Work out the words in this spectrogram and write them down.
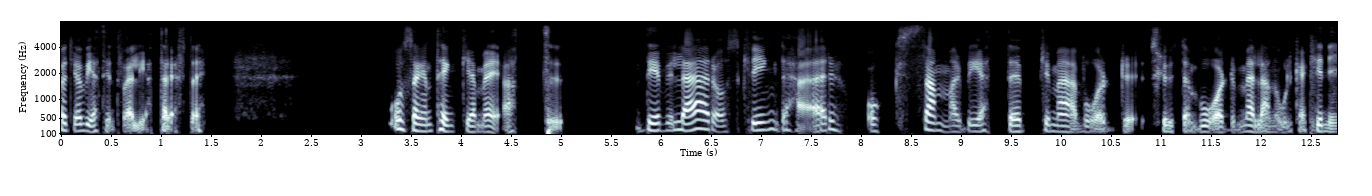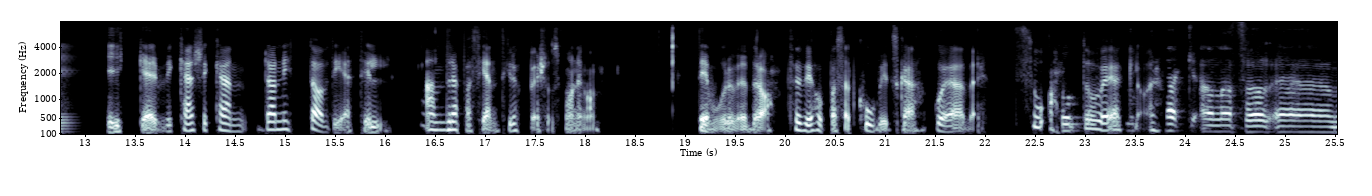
för att jag vet inte vad jag letar efter. Och sen tänker jag mig att det vi lär oss kring det här och samarbete, primärvård, slutenvård mellan olika kliniker. Vi kanske kan dra nytta av det till andra patientgrupper så småningom. Det vore väl bra, för vi hoppas att covid ska gå över. Så, då är jag klar. Tack Anna för eh,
